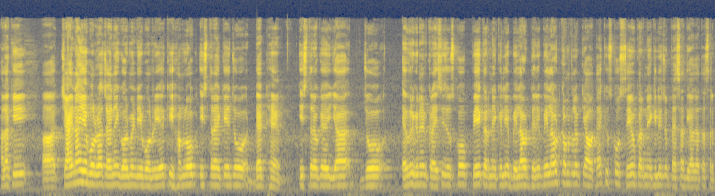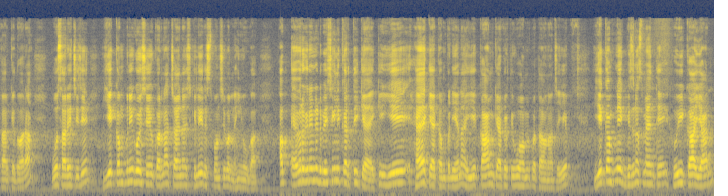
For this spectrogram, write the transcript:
हालाँकि चाइना ये बोल रहा है चाइना की गवर्नमेंट ये बोल रही है कि हम लोग इस तरह के जो डेट हैं, इस तरह के या जो एवरग्रेनेड क्राइसिस उसको पे करने के लिए बेल आउट देने बेल आउट का मतलब क्या होता है कि उसको सेव करने के लिए जो पैसा दिया जाता है सरकार के द्वारा, वो सारी चीज़ें, ये कंपनी को ही सेव करना चाइना इसके लिए रिस्पॉन्सिबल नहीं होगा। अब एवरग्रेनेड बेसिकली करती क्या है कि ये है क्या कंपनी है ना? ये काम क्या करती है, वो हमें पता होना चाहिए। ये कंपनी एक बिजनेसमैन थे, हुई का यान,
